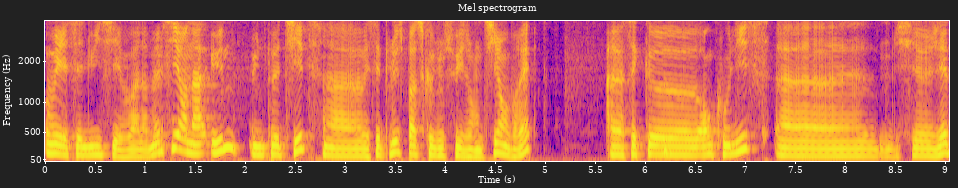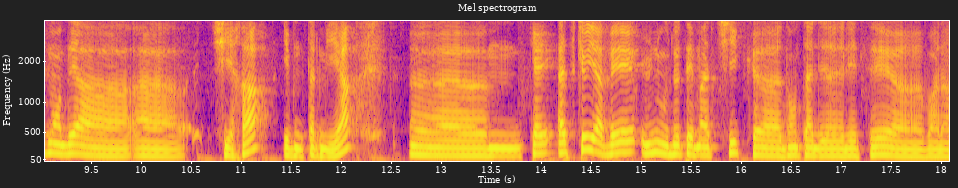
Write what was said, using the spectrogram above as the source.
Oui, c'est l'huissier, voilà. Même s'il y en a une, une petite, et c'est plus parce que je suis gentil en vrai. c'est que en coulisses, j'ai j'ai demandé à, à Shira Ibn Tarmiya euh, est-ce qu'il y avait une ou deux thématiques euh, dont elle, elle était, euh, voilà,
